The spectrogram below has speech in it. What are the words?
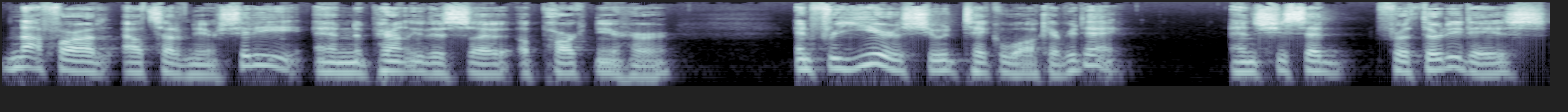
not far outside of New York City, and apparently there's a, a park near her. And for years, she would take a walk every day. And she said for 30 days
